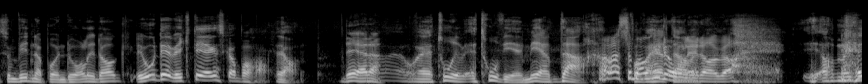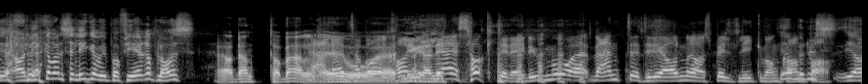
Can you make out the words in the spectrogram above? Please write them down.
som vinner på en dårlig dag? Jo, det er viktige egenskaper å ha. Ja. Det er det. Og jeg tror, jeg tror vi er mer der. Det har vært så mange dårlige dager. Ja, men allikevel så ligger vi på fjerdeplass. Ja, den tabellen Ja, er den jo tabellen eh, kan, ligger litt- har jeg sagt til deg. Du må vente til de andre har spilt like mange Ja men, du, kamper. ja,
